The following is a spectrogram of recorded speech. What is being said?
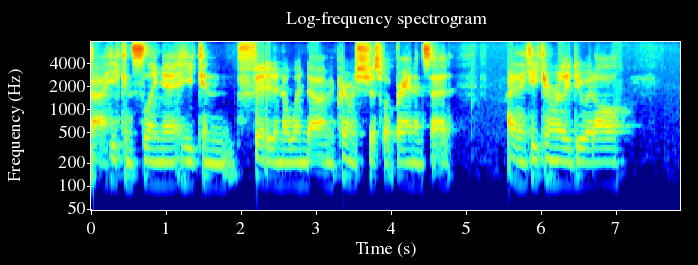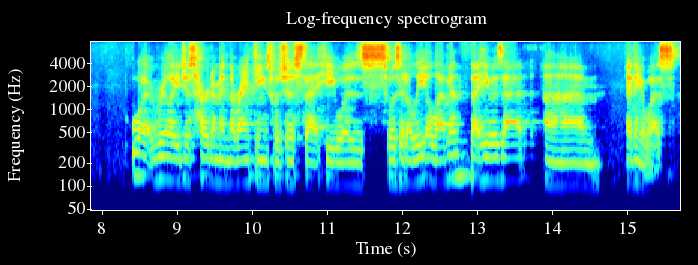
Uh, he can sling it. He can fit it in a window. I mean, pretty much just what Brandon said. I think he can really do it all. What really just hurt him in the rankings was just that he was was it elite eleven that he was at. Um, I think it was.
